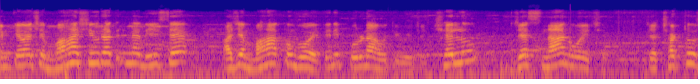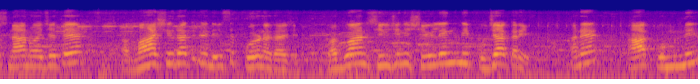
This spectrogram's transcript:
એમ કહેવાય છે, મહાશિવરાત્રિના દિવસે આ જે મહાકુંભ હોય તેની પૂર્ણાહુતિ હોય છે. છેલ્લું જે સ્નાન હોય છે, જે છઠ્ઠું સ્નાન હોય છે તે મહાશિવરાત્રિના દિવસે પૂર્ણ થાય છે. ભગવાન શિવજીની શિવલિંગની પૂજા કરી અને આ કુંભની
